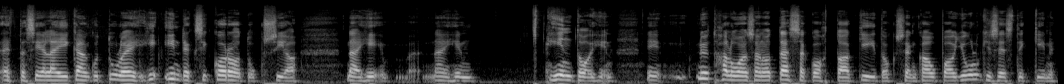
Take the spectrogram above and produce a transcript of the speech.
että siellä ei ikään kuin tule indeksikorotuksia näihin, näihin hintoihin. Niin nyt haluan sanoa tässä kohtaa kiitoksen. Kauppa on julkisestikin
